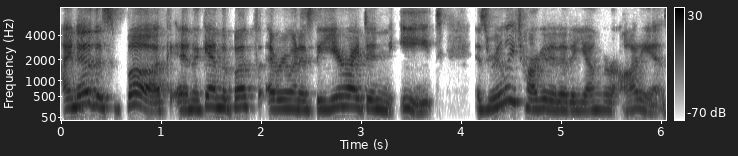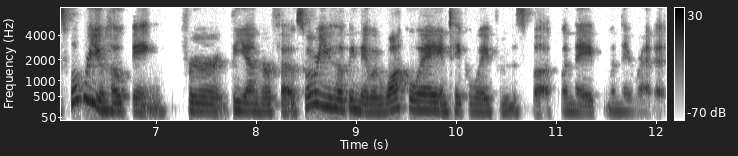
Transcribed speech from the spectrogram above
I know this book, and again, the book, everyone, is The Year I Didn't Eat, is really targeted at a younger audience. What were you hoping? for the younger folks what were you hoping they would walk away and take away from this book when they when they read it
